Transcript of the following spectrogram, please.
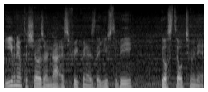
even if the shows are not as frequent as they used to be, you'll still tune in.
